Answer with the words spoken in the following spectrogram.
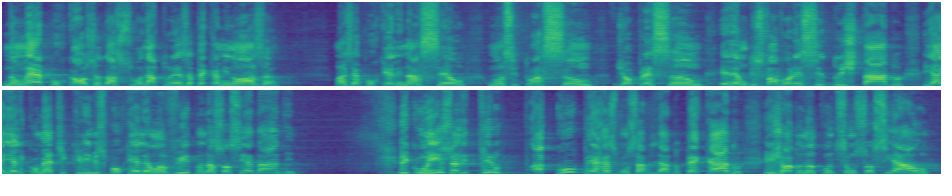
não é por causa da sua natureza pecaminosa, mas é porque ele nasceu numa situação de opressão, ele é um desfavorecido do Estado, e aí ele comete crimes porque ele é uma vítima da sociedade. E com isso ele tira a culpa e a responsabilidade do pecado e joga numa condição social.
